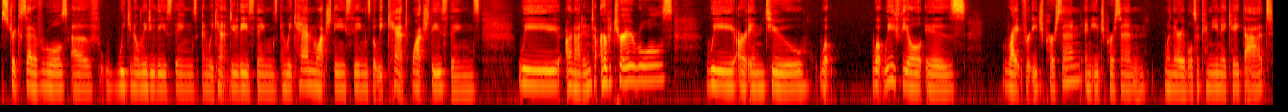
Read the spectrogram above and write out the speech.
strict set of rules of we can only do these things and we can't do these things and we can watch these things but we can't watch these things. We are not into arbitrary rules. We are into what what we feel is right for each person and each person when they're able to communicate that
